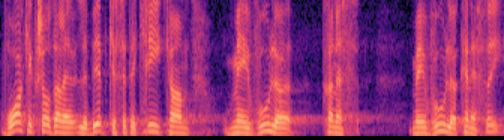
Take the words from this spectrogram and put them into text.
vois quelque chose dans la, Bible que c'est écrit comme Mais vous le connaissez, mais vous le connaissez.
